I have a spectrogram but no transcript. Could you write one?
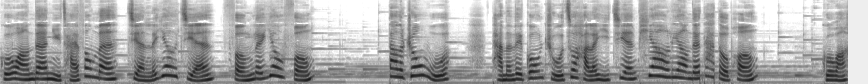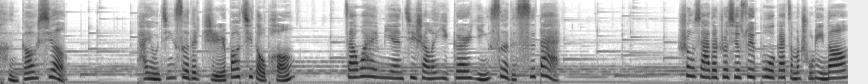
国王的女裁缝们剪了又剪，缝了又缝。到了中午。他们为公主做好了一件漂亮的大斗篷，国王很高兴。他用金色的纸包起斗篷，在外面系上了一根银色的丝带。剩下的这些碎布该怎么处理呢？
